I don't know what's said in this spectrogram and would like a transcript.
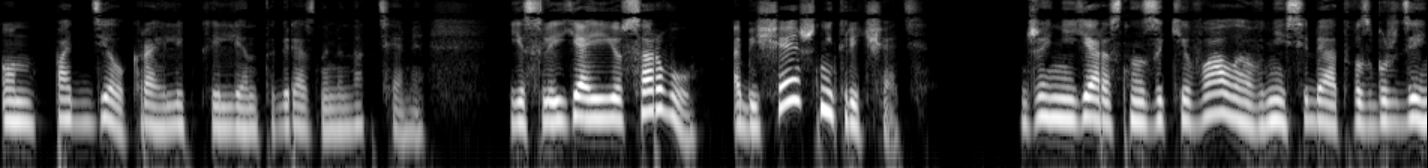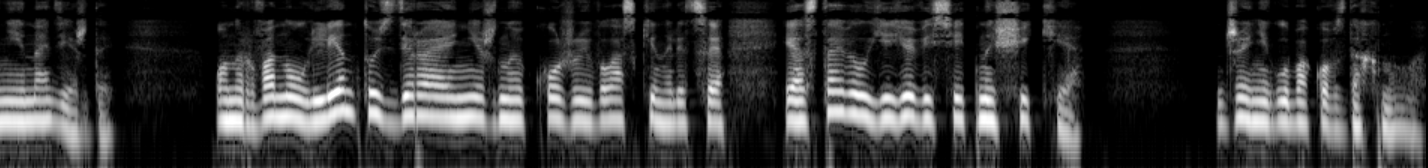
Он поддел край липкой ленты грязными ногтями. «Если я ее сорву, обещаешь не кричать?» Дженни яростно закивала, вне себя от возбуждения и надежды. Он рванул ленту, сдирая нежную кожу и волоски на лице, и оставил ее висеть на щеке. Дженни глубоко вздохнула.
